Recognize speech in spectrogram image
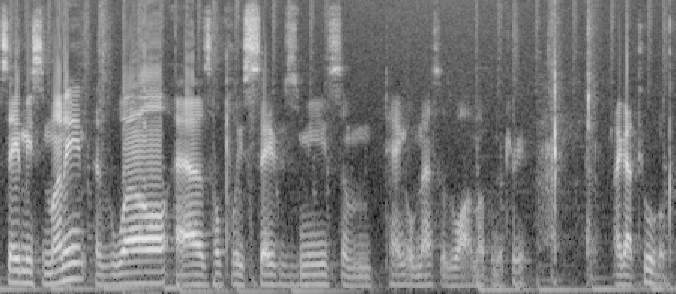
saved me some money as well as hopefully saves me some tangled messes while I'm up in the tree. I got two of them.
